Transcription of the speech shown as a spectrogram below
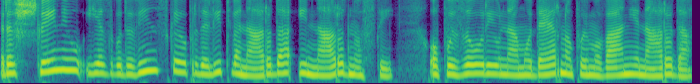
Razčlenil je zgodovinske opredelitve naroda in narodnosti, opozoril na moderno pojmovanje naroda,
